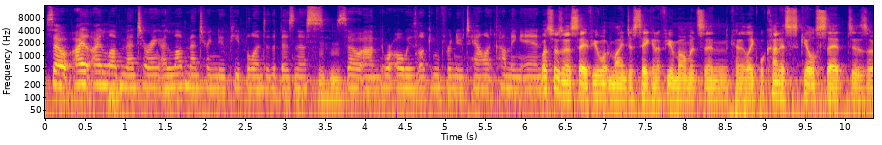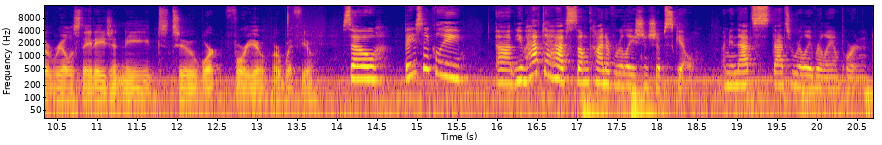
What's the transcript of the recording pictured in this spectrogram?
So I, I, love mentoring. I love mentoring new people into the business. Mm-hmm. So um, we're always looking for new talent coming in. What's I was going to say, if you wouldn't mind just taking a few moments and kind of like, what kind of skill set does a real estate agent need to work for you or with you? So basically, um, you have to have some kind of relationship skill. I mean, that's that's really really important.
